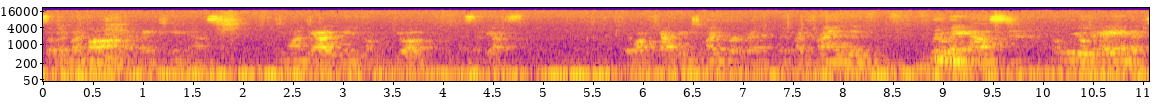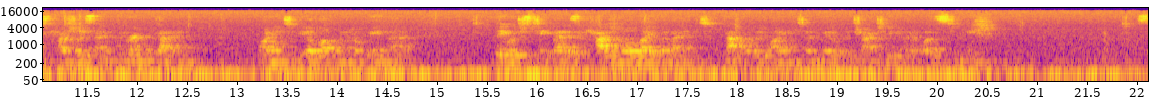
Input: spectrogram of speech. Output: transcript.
So when my mom at 19 asked, Do you want dad and me to come pick you up? I said yes. I walked back into my apartment, and my friend and roommate asked, Are we okay? And I just casually said, My grandpa died, wanting to be alone, hoping that they would just take that as a casual life event, not really wanting to feel the tragedy that it was to me. So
